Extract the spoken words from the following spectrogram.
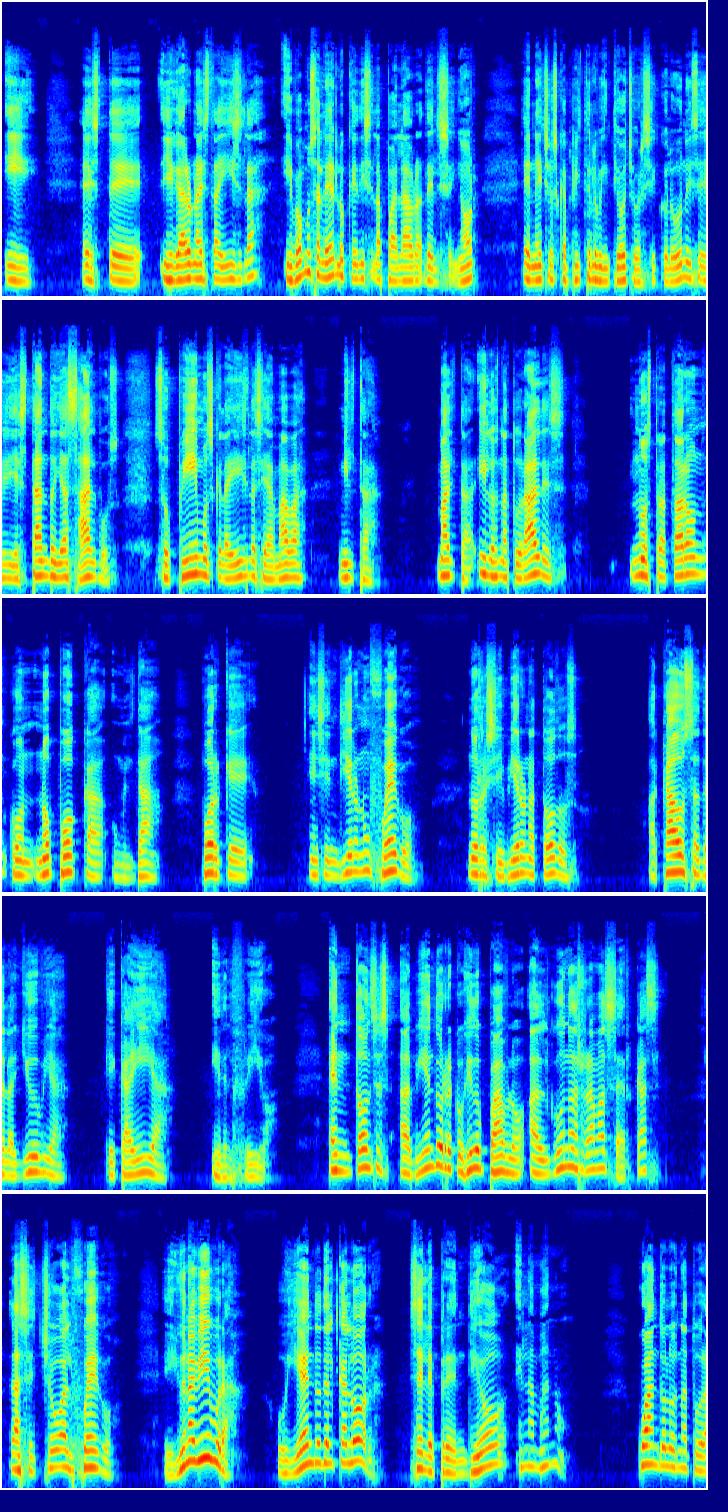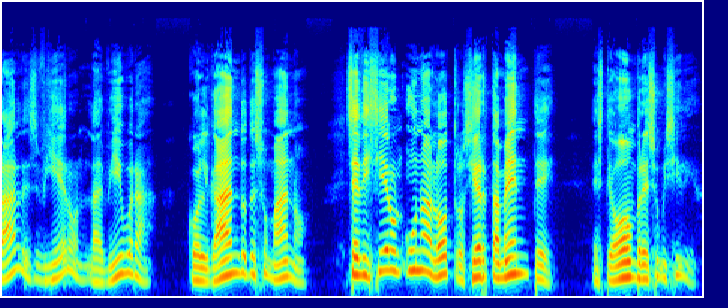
Y este, llegaron a esta isla y vamos a leer lo que dice la palabra del Señor en Hechos capítulo 28, versículo 1. Dice, y estando ya salvos, supimos que la isla se llamaba Milta, Malta, y los naturales nos trataron con no poca humildad, porque encendieron un fuego, nos recibieron a todos a causa de la lluvia que caía y del frío. Entonces, habiendo recogido Pablo algunas ramas cercas, las echó al fuego, y una víbora, huyendo del calor, se le prendió en la mano. Cuando los naturales vieron la víbora colgando de su mano, se dijeron uno al otro, ciertamente, este hombre es homicidio.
